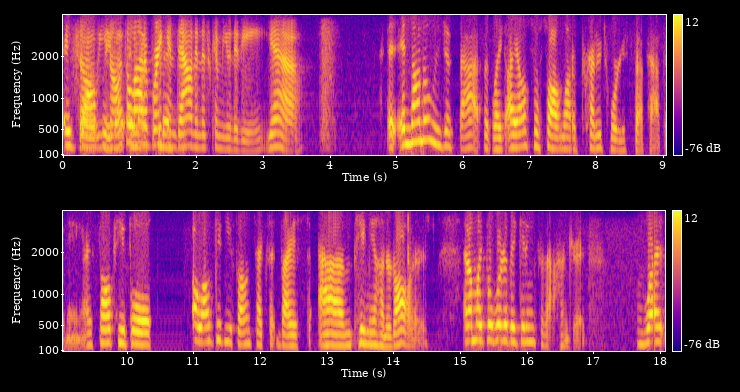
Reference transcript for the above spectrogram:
Exactly. So you know, it's a lot of breaking down in this community. Yeah. And- and not only just that, but like I also saw a lot of predatory stuff happening. I saw people, oh, I'll give you phone sex advice, um, pay me a hundred dollars, and I'm like, but what are they getting for that hundred? What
